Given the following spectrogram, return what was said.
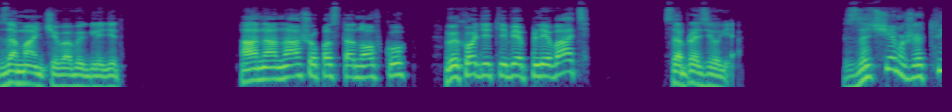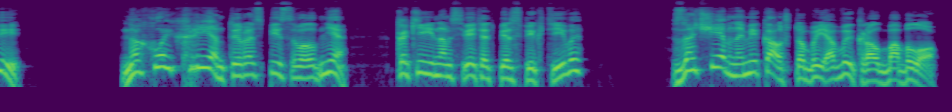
заманчиво выглядит. А на нашу постановку, выходит, тебе плевать? Сообразил я. Зачем же ты? На кой хрен ты расписывал мне, какие нам светят перспективы? Зачем намекал, чтобы я выкрал бабло?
